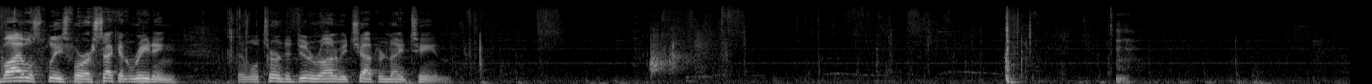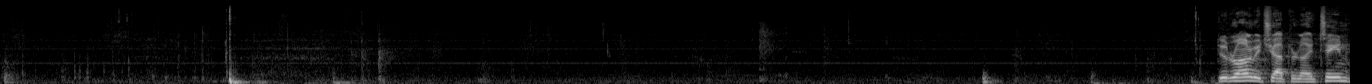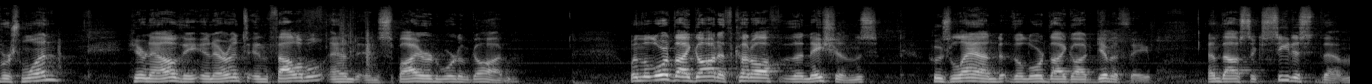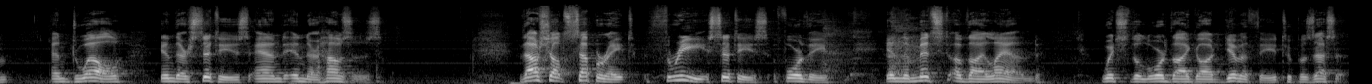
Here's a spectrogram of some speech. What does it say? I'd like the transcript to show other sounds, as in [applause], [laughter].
Bibles, please, for our second reading, and we'll turn to Deuteronomy chapter 19. Deuteronomy chapter 19, verse 1. Hear now the inerrant, infallible, and inspired word of God. When the Lord thy God hath cut off the nations whose land the Lord thy God giveth thee, and thou succeedest them, and dwell in their cities and in their houses, thou shalt separate three cities for thee in the midst of thy land, which the Lord thy God giveth thee to possess it.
